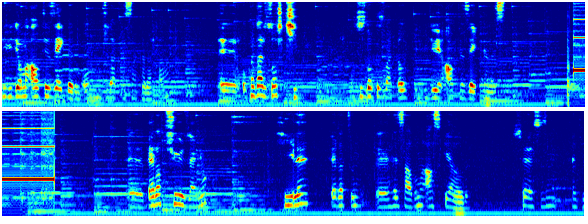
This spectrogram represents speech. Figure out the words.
bir videoma alt yazı ekledim 10. dakikasına kadar falan. Ee, o kadar zor ki 39 dakikalık bir videoya alt yazı eklemesi. Ee, Berat şu yüzden yok. Hile Berat'ın e, hesabını askıya aldı. Şöyle sizin peki.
